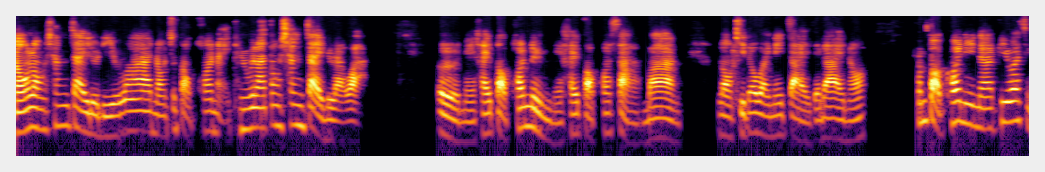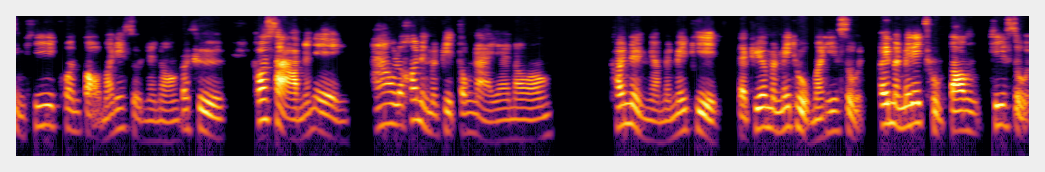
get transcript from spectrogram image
น้องลองชั่งใจดูดิว่าน้องจะตอบข้อไหน ถึงเวลาต้องชั่งใจอีกแล้วอะเออไหนใครตอบข้อ1ไหนใครตอบข้อ3บ้าง ลองคิดเอาไว้ในใจก็ได้เนาะคำตอบข้อนี้นะ พี่ว่าสิ่งที่ควรตอบมากที่สุดนะน้องก็คือ ข้อ3นั่นเองอ้าวแล้วข้อ1มันผิดตรงไหนอะน้อง ข้อ1อะมันไม่ผิด แต่พี่ว่ามันไม่ถูกมากที่สุด เอ๊ยมันไม่ได้ถูกต้องที่สุด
